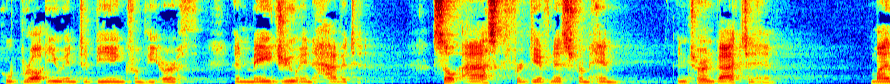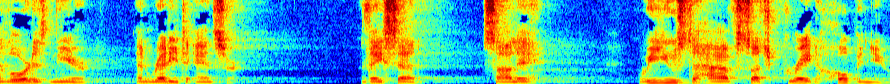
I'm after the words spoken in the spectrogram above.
who brought you into being from the earth and made you inhabit it. So ask forgiveness from him and turn back to him. My Lord is near and ready to answer. They said, Saleh, we used to have such great hope in you.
